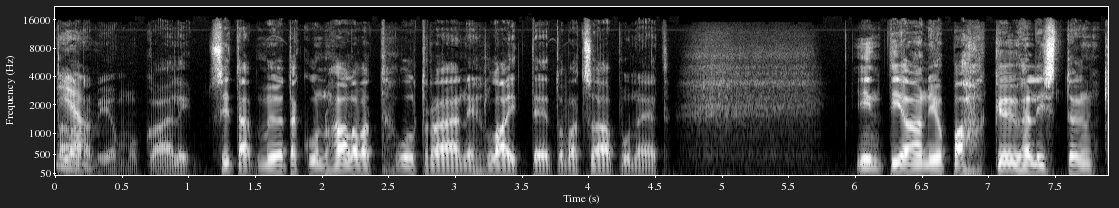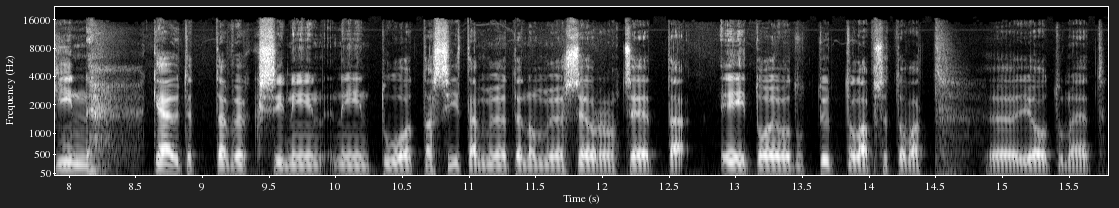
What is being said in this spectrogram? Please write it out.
Joo. arvion mukaan. Eli sitä myötä kun halvat ultraäänilaitteet ovat saapuneet Intiaan jopa köyhälistönkin käytettäväksi, niin, niin tuota, sitä myöten on myös seurannut se, että ei-toivotut tyttölapset ovat ö, joutuneet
